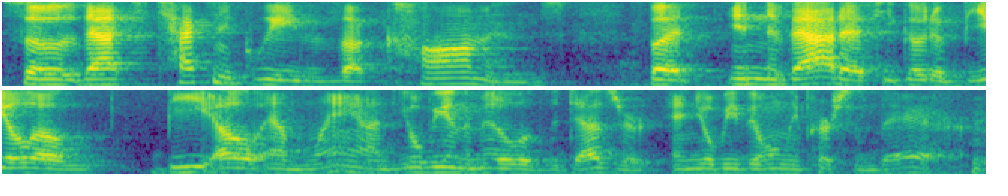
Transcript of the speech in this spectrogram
So that's technically the commons. But in Nevada, if you go to BLL, BLM land, you'll be in the middle of the desert and you'll be the only person there.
